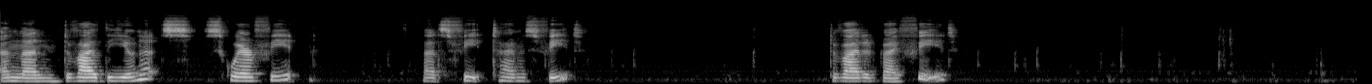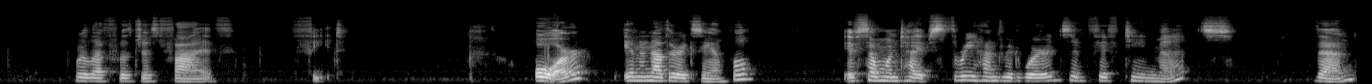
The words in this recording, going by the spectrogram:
And then divide the units, square feet, that's feet times feet divided by feet, we're left with just 5 feet. Or, in another example, if someone types 300 words in 15 minutes, then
